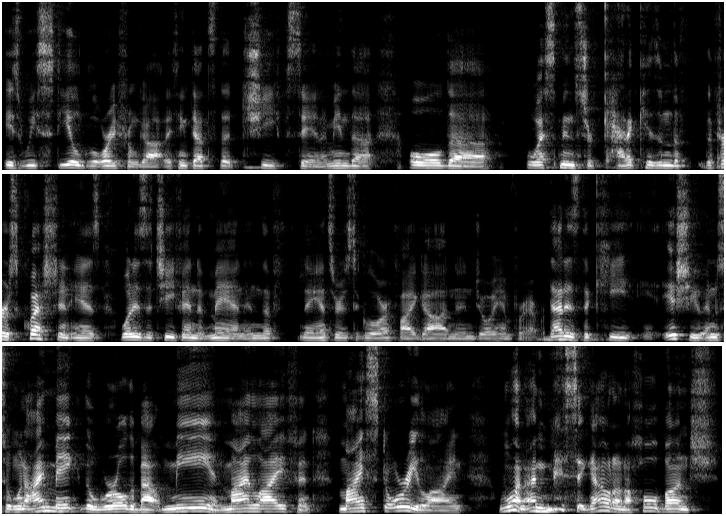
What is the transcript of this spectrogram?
is we steal glory from God. I think that's the chief sin. I mean, the old uh, Westminster Catechism, the, the first question is, What is the chief end of man? And the, the answer is to glorify God and enjoy Him forever. That is the key issue. And so when I make the world about me and my life and my storyline, one, I'm missing out on a whole bunch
